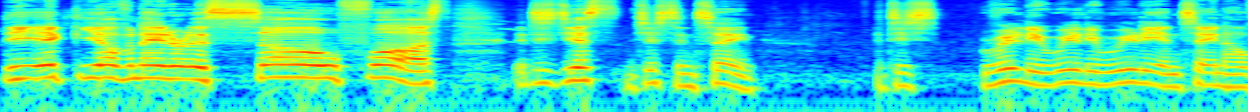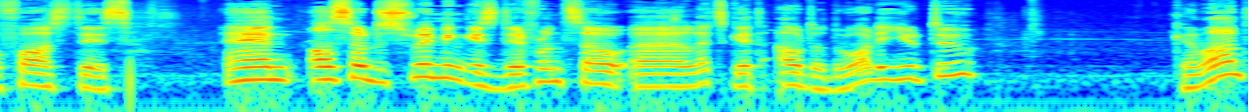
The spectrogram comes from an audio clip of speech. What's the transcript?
The Ichthyovenator the is so fast. It is just just insane. It is really really really insane how fast it is. And also the swimming is different. So uh, let's get out of the water, you two. Come on.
